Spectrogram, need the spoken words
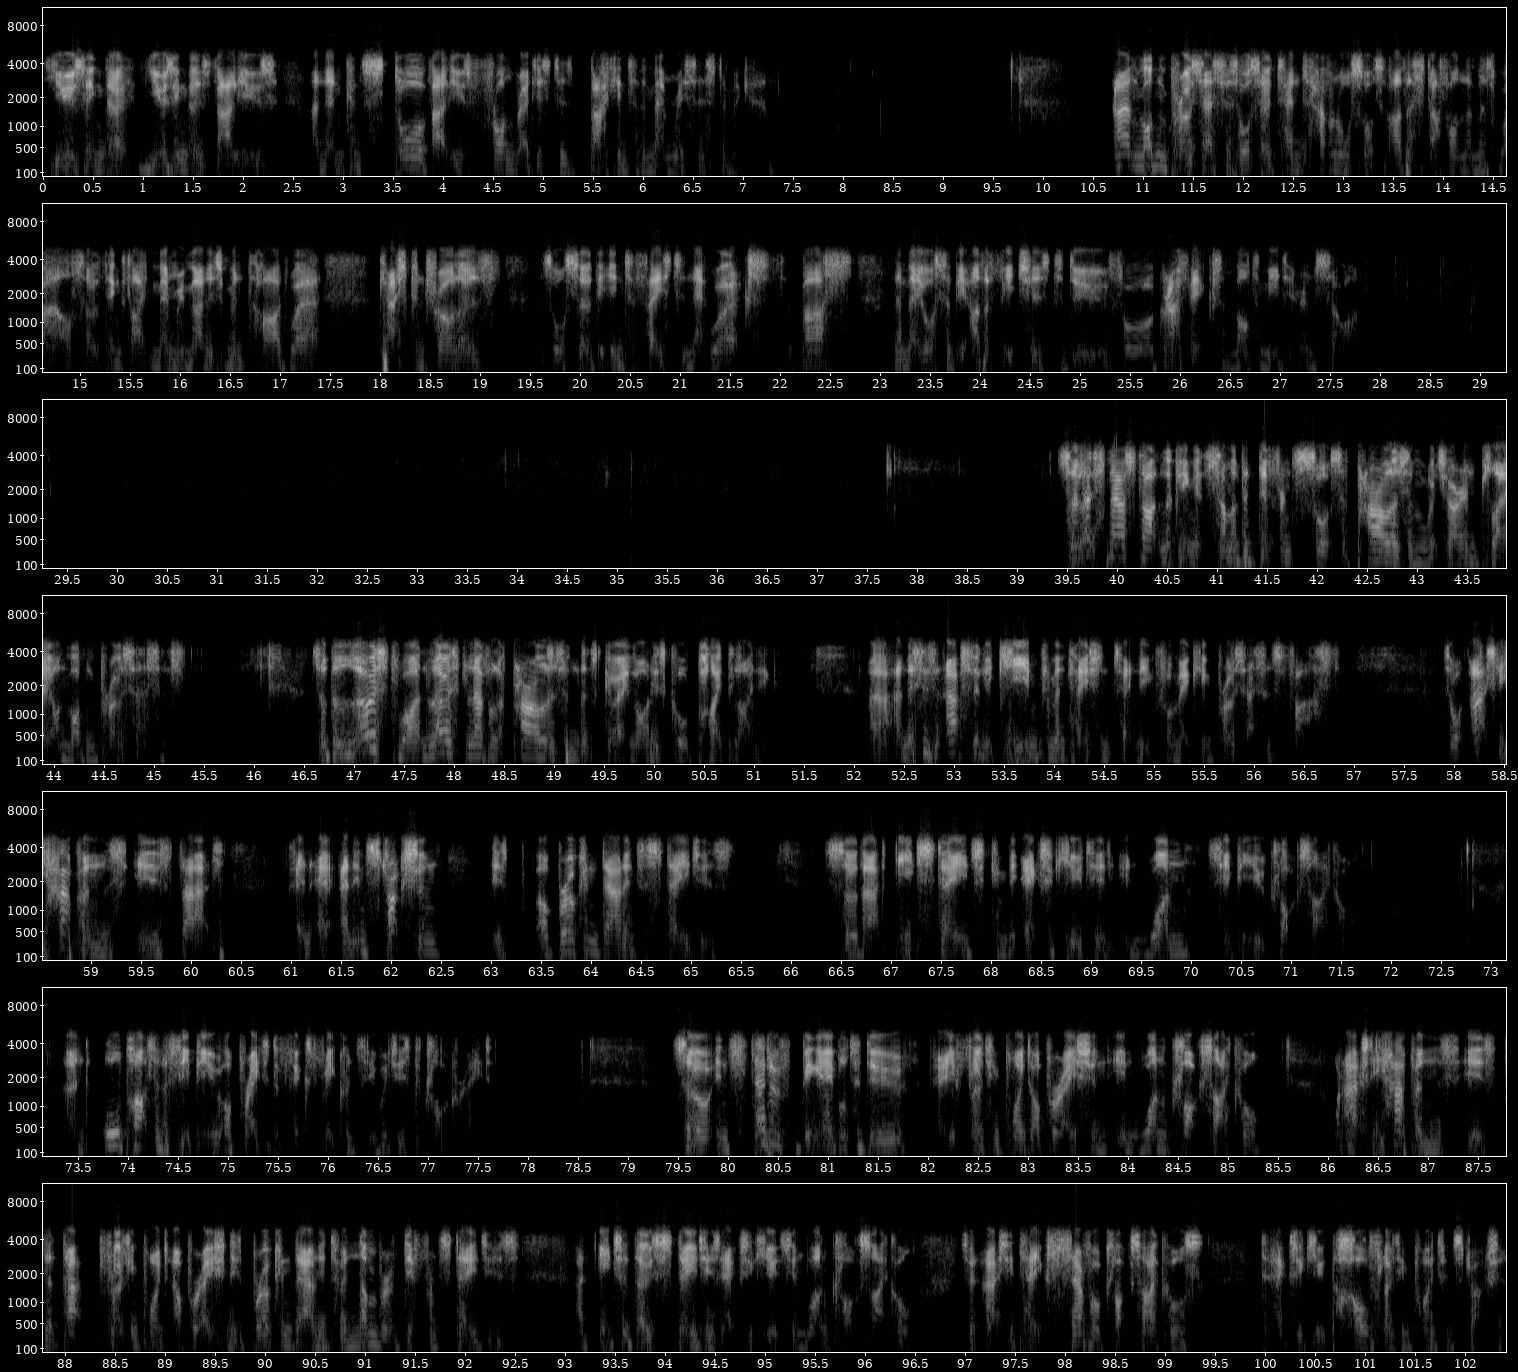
using the using those values, and then can store values from registers back into the memory system again. And modern processors also tend to have all sorts of other stuff on them as well. So things like memory management hardware, cache controllers. There's also the interface to networks, the bus. There may also be other features to do for graphics and multimedia and so on. So let's now start looking at some of the different sorts of parallelism which are in play on modern processors. So the lowest one, lowest level of parallelism that's going on is called pipelining. Uh, and this is absolutely key implementation technique for making processes fast. So what actually happens is that an, an instruction is are broken down into stages so that each stage can be executed in one CPU clock cycle. And all parts of the CPU operate at a fixed frequency, which is the clock rate. So instead of being able to do a floating point operation in one clock cycle, what actually happens is that that floating point operation is broken down into a number of different stages and each of those stages executes in one clock cycle. So it actually takes several clock cycles to execute the whole floating point instruction.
